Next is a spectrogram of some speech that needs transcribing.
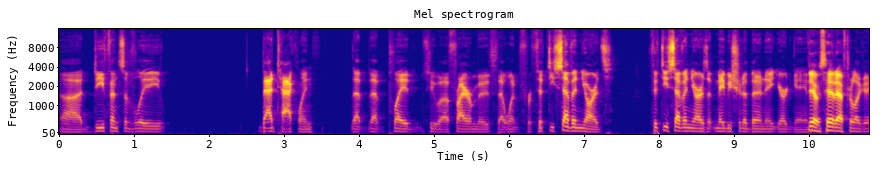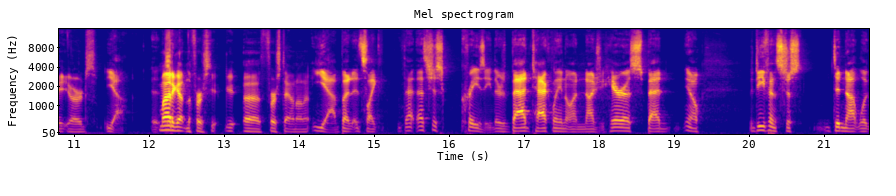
Uh, defensively, bad tackling that that played to uh, Freiermuth that went for 57 yards. 57 yards It maybe should have been an eight yard game. Yeah, it was hit after like eight yards. Yeah. Might have gotten the first uh, first down on it. Yeah, but it's like that. That's just crazy. There's bad tackling on Najee Harris. Bad, you know, the defense just did not look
